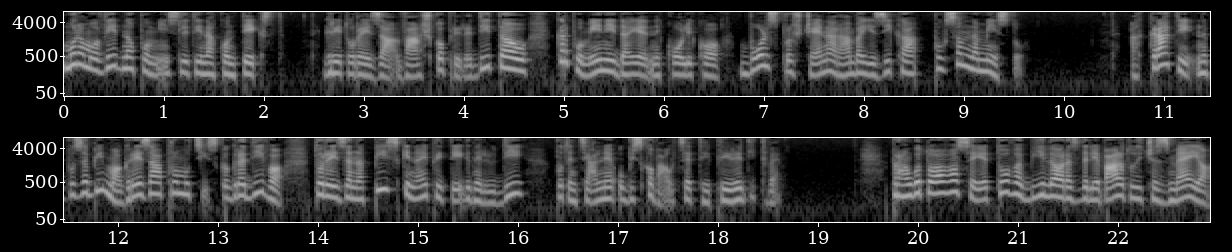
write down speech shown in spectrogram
moramo vedno pomisliti na kontekst. Gre torej za vaško prireditev, kar pomeni, da je nekoliko bolj sproščena raba jezika povsem na mestu. A hkrati ne pozabimo, gre za promocijsko gradivo, torej za napis, ki naj pritegne ljudi, potencijalne obiskovalce te prireditve. Prav gotovo se je to vabilo razdeljevalo tudi čez mejo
